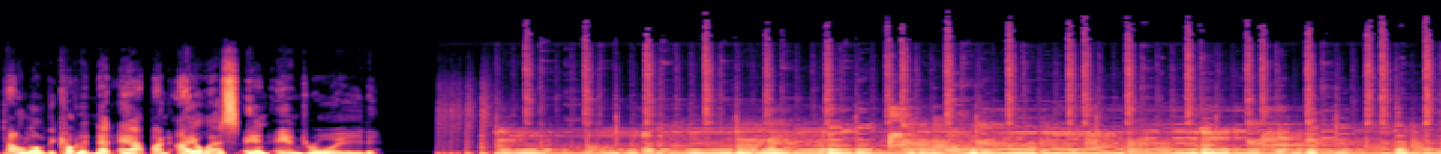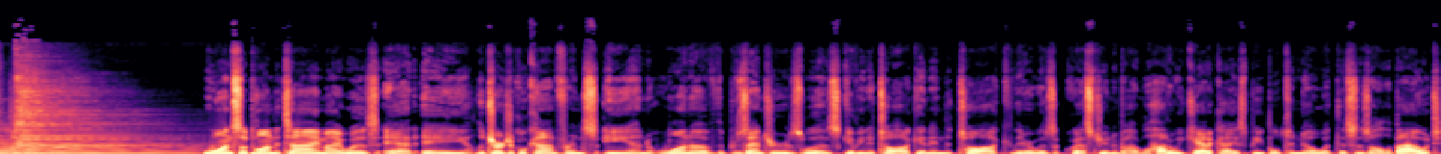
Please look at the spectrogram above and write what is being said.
Download the Covenant Net app on iOS and Android. Once upon a time, I was at a liturgical conference, and one of the presenters was giving a talk. And in the talk, there was a question about, well, how do we catechize people to know what this is all about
